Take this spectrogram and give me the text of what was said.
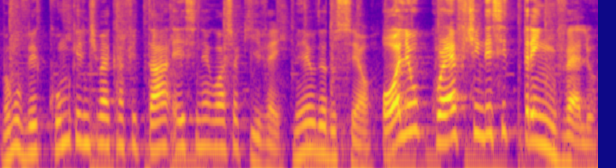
Vamos ver como que a gente vai craftar esse negócio aqui, velho. Meu Deus do céu. Olha o crafting desse trem, velho.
